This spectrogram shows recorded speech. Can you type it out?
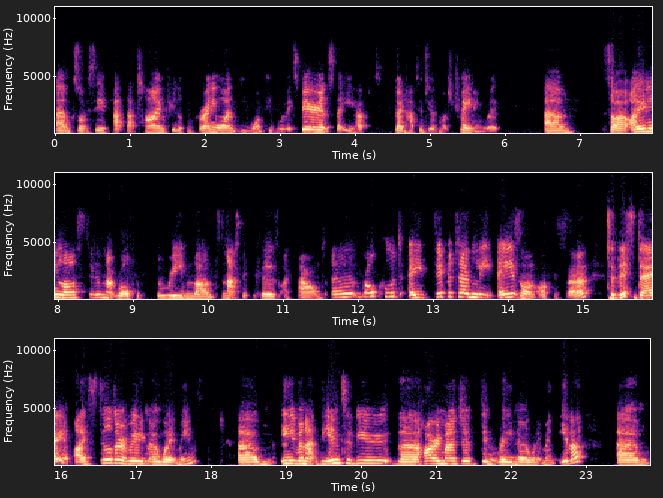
Because um, obviously, at that time, if you're looking for anyone, you want people with experience that you have don't have to do as much training with. Um, so I only lasted in that role for three months, and that's because I found a role called a dividend liaison officer. To this day, I still don't really know what it means. Um, even at the interview, the hiring manager didn't really know what it meant either. Um,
